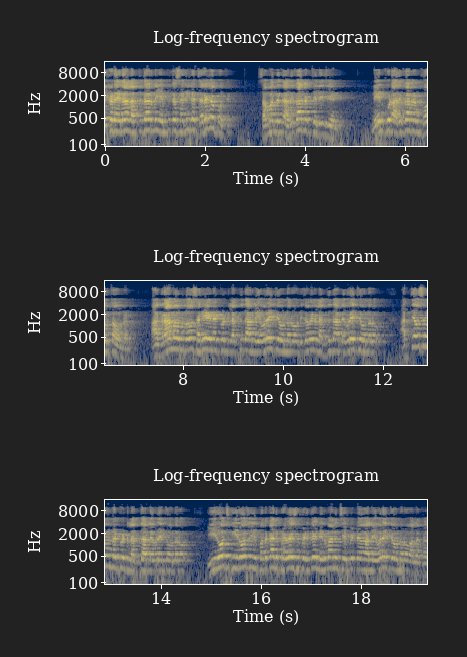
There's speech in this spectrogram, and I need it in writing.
ఎక్కడైనా లబ్ధిదారుని ఎంపిక సరిగా జరగకపోతే సంబంధిత అధికారులకు తెలియజేయండి. నేను కూడా అధికారులను కోరుతా ఉన్నాను. ఆ గ్రామంలో సరి అయినటువంటి లబ్ధిదారులు ఎవరైతే ఉన్నారో నిజమైన లబ్ధిదారులు ఎవరైతే ఉన్నారో అత్యవసరం ఉన్నటువంటి లబ్ధిదారులు ఎవరైతే ఉన్నారో ఈ రోజుకి ఈ రోజు ఈ పథకాన్ని ప్రవేశపెడితే నిర్మాణం చేపట్టే వాళ్ళు ఎవరైతే ఉన్నారో వాళ్ళకు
